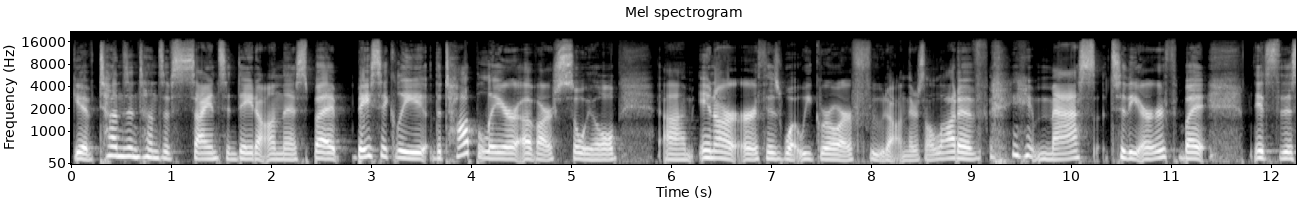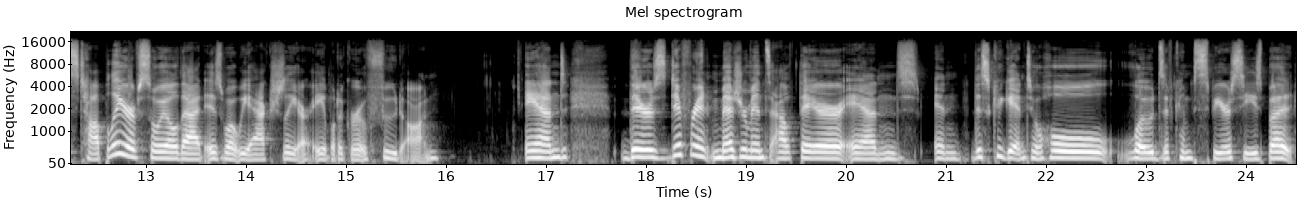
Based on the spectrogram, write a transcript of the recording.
give tons and tons of science and data on this, but basically, the top layer of our soil um, in our earth is what we grow our food on. There's a lot of mass to the earth, but it's this top layer of soil that is what we actually are able to grow food on. And there's different measurements out there and and this could get into whole loads of conspiracies but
